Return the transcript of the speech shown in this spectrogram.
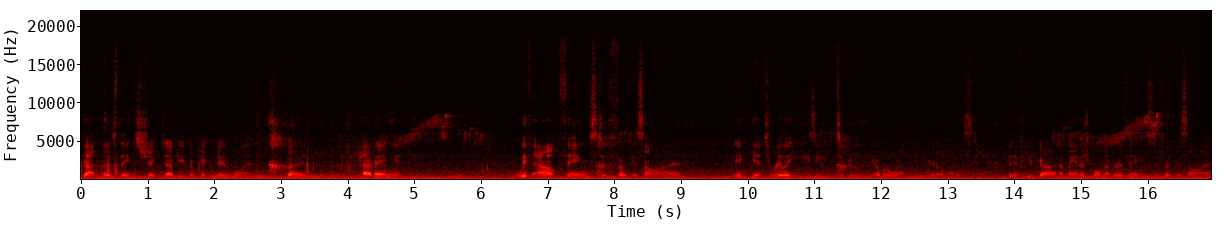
gotten those things shaped up, you can pick new ones. But having, without things to focus on, it gets really easy to be overwhelmed and paralyzed. But if you've got a manageable number of things to focus on,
